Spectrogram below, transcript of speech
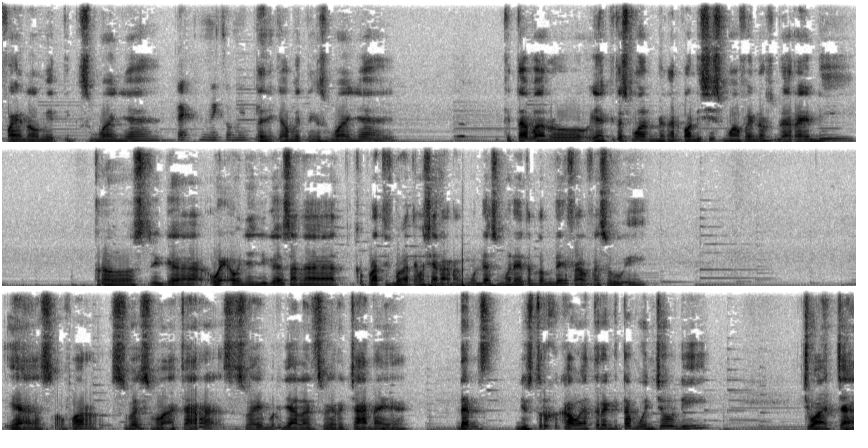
final meeting semuanya. Technical meeting. Technical meeting semuanya. Kita baru ya kita semua dengan kondisi semua vendor sudah ready. Terus juga WO nya juga sangat kooperatif banget ya masih anak-anak muda semua dari teman-teman dari VLVS UI ya so far sesuai semua acara sesuai berjalan sesuai rencana ya. Dan justru kekhawatiran kita muncul di cuaca.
